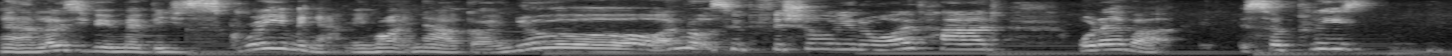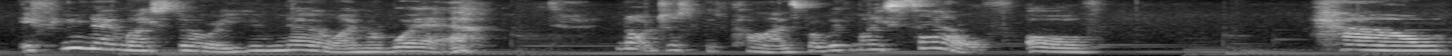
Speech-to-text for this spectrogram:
Now, loads of you may be screaming at me right now, going, No, I'm not superficial, you know, I've had whatever. So please, if you know my story, you know I'm aware, not just with clients, but with myself, of how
